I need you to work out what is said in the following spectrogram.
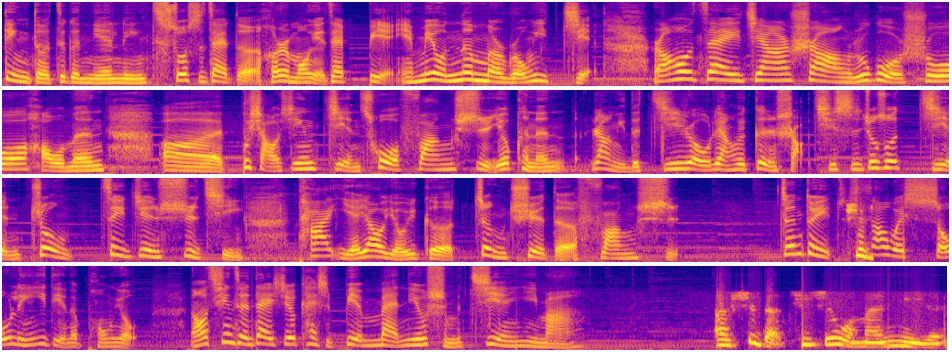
定的这个年龄，说实在的，荷尔蒙也在变，也没有那么容易减。然后再加上，如果说好，我们呃不小心减错方式，有可能让你的肌肉量会更少。其实就说减重这件事情，它也要有一个正确的方式。针对稍微熟龄一点的朋友，然后新陈代谢又开始变慢，你有什么建议吗？呃，是的，其实我们女人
